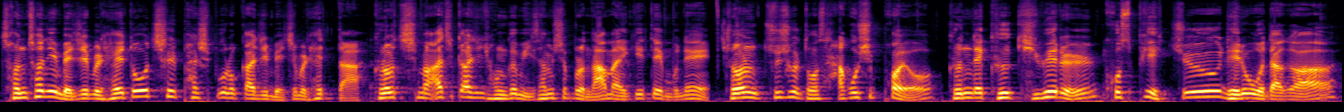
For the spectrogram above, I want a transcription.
천천히 매집을 해도 7, 80%까지 매집을 했다. 그렇지만 아직까지 현금 2, 30% 남아 있기 때문에 저는 주식을 더 사고 싶어요. 그런데 그 기회를 코스피 쭉 내려오다가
